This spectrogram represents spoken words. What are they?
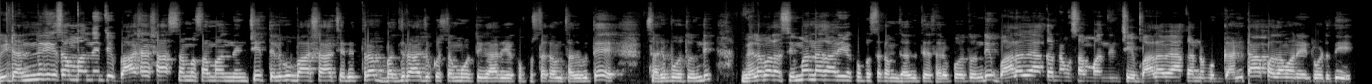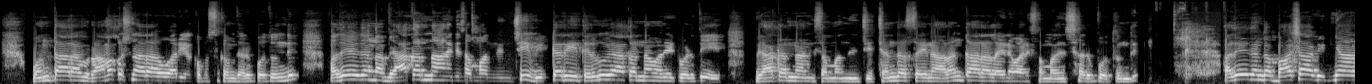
వీటన్నిటికి సంబంధించి భాషా శాస్త్రము సంబంధించి తెలుగు భాషా చరిత్ర భద్రాజు కృష్ణమూర్తి గారి యొక్క పుస్తకం చదివితే సరిపోతుంది. వెలవల సింహన్న గారి యొక్క పుస్తకం చదివితే సరిపోతుంది. బాల వ్యాకరణం సంబంధించి బాల వ్యాకరణము ఘంటాపదం అనేటువంటిది వంతారం రామకృష్ణారావు వారి యొక్క పుస్తకం సరిపోతుంది. అదేవిధంగా వ్యాకరణానికి సంబంధించి విక్టరీ తెలుగు వ్యాకరణం అనేటువంటిది వ్యాకరణానికి సంబంధించి ఛందస్సైన అలంకారాలైన వాటికి సంబంధించి సరిపోతుంది. అదేవిధంగా భాషా విజ్ఞాన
